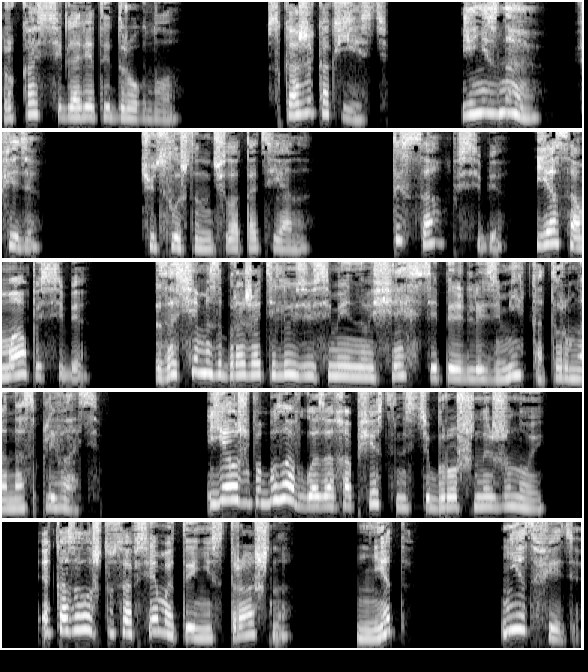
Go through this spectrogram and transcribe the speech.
Рука с сигаретой дрогнула. «Скажи, как есть». «Я не знаю, Федя», — чуть слышно начала Татьяна. Ты сам по себе, я сама по себе. Зачем изображать иллюзию семейного счастья перед людьми, которым на нас плевать? Я уже побыла в глазах общественности брошенной женой. И оказалось, что совсем это и не страшно. Нет? Нет, Федя.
